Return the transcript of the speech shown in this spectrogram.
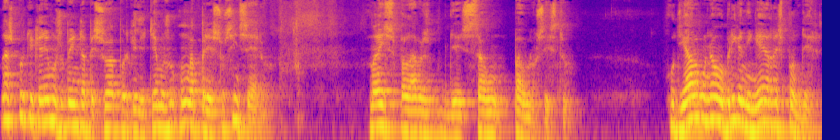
mas porque queremos o bem da pessoa, porque lhe temos um apreço sincero. Mais palavras de São Paulo VI. O diálogo não obriga ninguém a responder.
